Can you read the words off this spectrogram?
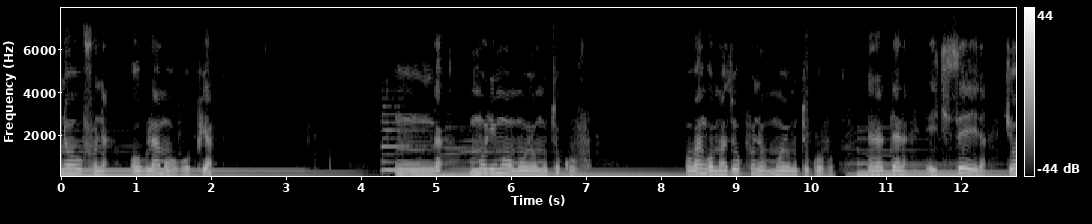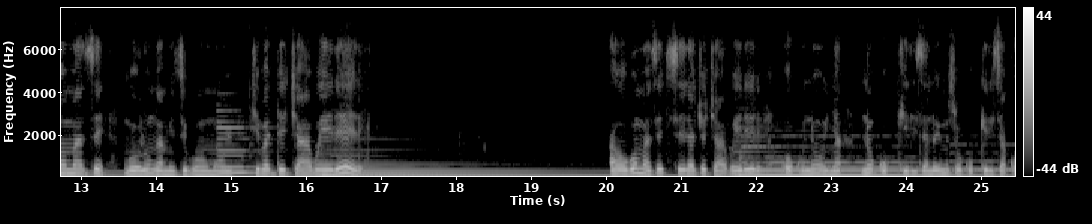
n'ofuna obulamu obupya nga mulimu omwoyo omutukuvu oba nga omaze okufuna omwoyo omutukuvu ddala ddala ekiseera ky'omaze ng'oluŋŋamizibwa omwoyo kibadde kya bwereere awo oba omaze ekiseera kyo kya bwereere okunoonya n'okukkiriza n'oyimusa okukkirizako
